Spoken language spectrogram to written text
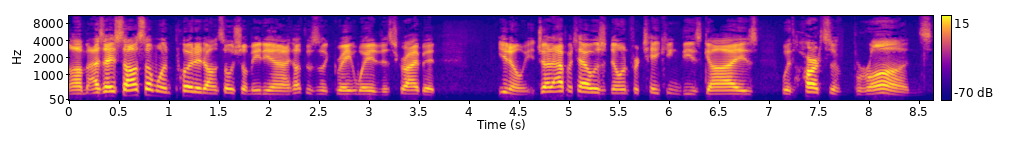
Um, as I saw someone put it on social media, I thought this was a great way to describe it. You know, Judd Apatow was known for taking these guys with hearts of bronze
